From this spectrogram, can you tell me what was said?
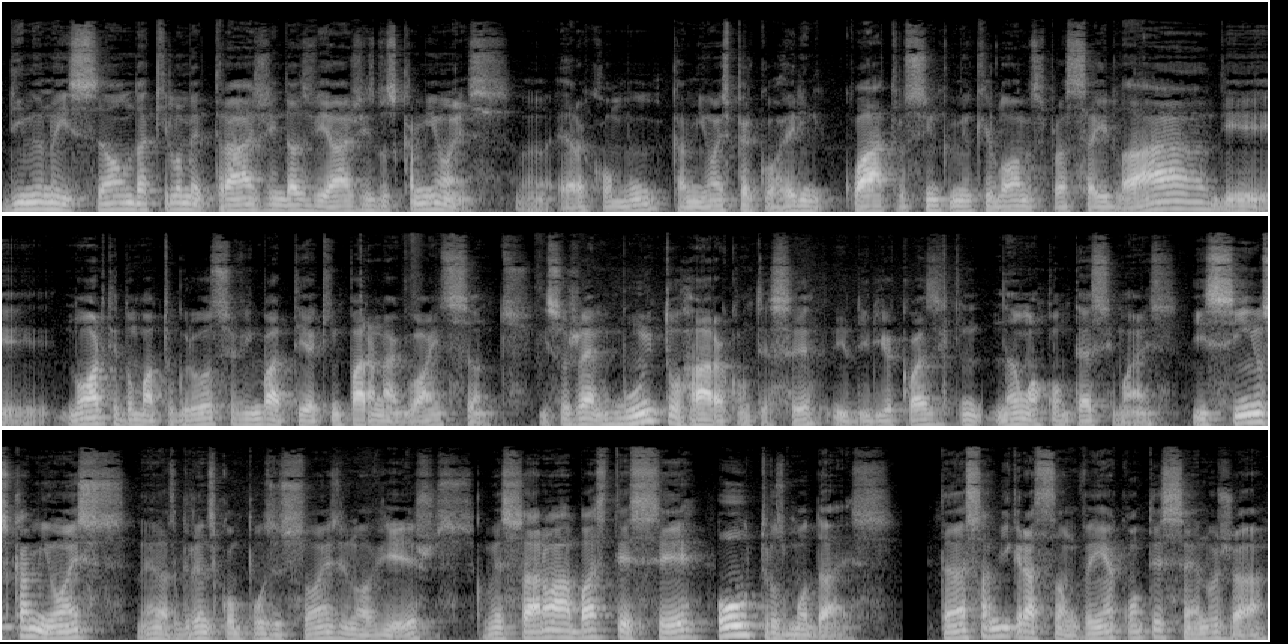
diminuição da quilometragem das viagens dos caminhões. Era comum caminhões percorrerem 4, 5 mil quilômetros para sair lá de norte do Mato Grosso e vir bater aqui em Paranaguá, em Santos. Isso já é muito raro acontecer acontecer, eu diria quase que não acontece mais. E sim os caminhões, né, as grandes composições de nove eixos, começaram a abastecer outros modais. Então essa migração vem acontecendo já,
